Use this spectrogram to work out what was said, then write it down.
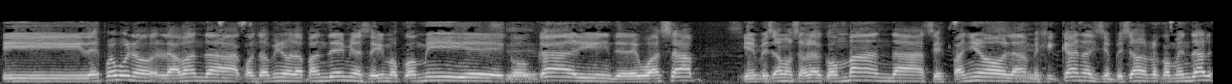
Y después, bueno, la banda, cuando vino la pandemia, seguimos con Miguel, Sí. con Karin, desde WhatsApp, y empezamos a hablar con bandas españolas, mexicanas y se empezaron a recomendar.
